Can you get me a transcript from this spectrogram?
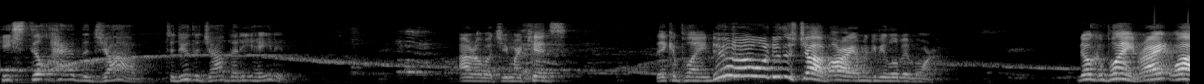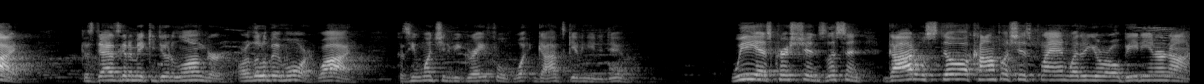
he still had the job to do the job that he hated. I don't know about you, my kids, they complain, dude, I don't want to do this job. All right, I'm going to give you a little bit more. Don't complain, right? Why? Because dad's going to make you do it longer or a little bit more. Why? Because he wants you to be grateful of what God's given you to do. We as Christians, listen, God will still accomplish his plan whether you're obedient or not.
